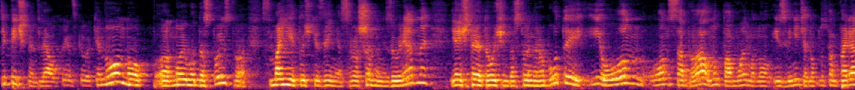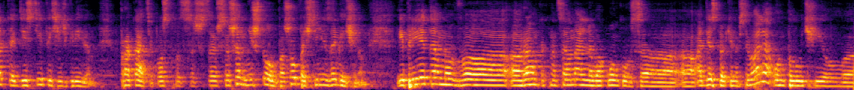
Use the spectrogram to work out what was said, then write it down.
типичны для украинского кино, но, а, но его достоинства, с моей точки зрения, совершенно незаурядны. Я считаю, это очень достойной работой, и он, он собрал, ну, по-моему, ну, извините, ну, ну, там порядка 10 тысяч гривен в прокате, просто со- совершенно ничто, он пошел почти незамеченным. И при этом в а, рамках национального конкурса а, Одесского кинофестиваля он получил а, а,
